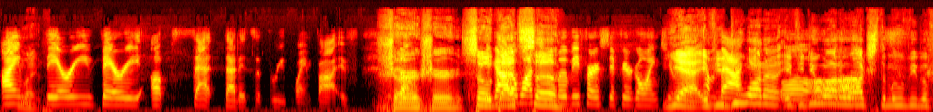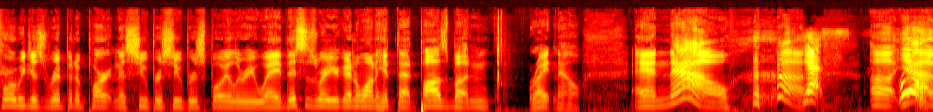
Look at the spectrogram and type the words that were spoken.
I'm Right. very very upset that it's a 3.5. sure, sure. So you gotta watch uh, the movie first if you're going to. Yeah, if you do want to, and- if you do want to watch the movie before we just rip it apart in a super super spoilery way, this is where you're going to want to hit that pause button right now. And now, Yes. Uh, yeah,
